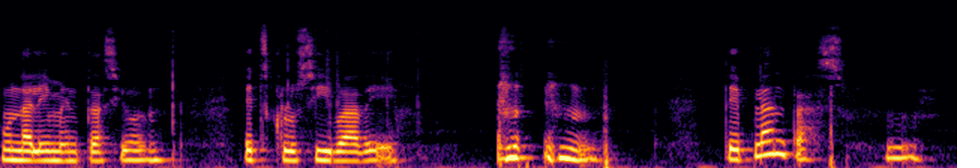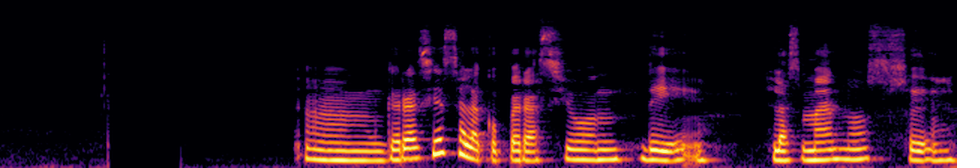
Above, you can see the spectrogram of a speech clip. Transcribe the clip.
una alimentación exclusiva de, de plantas. Mm, gracias a la cooperación de las manos, eh,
